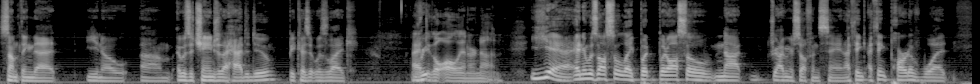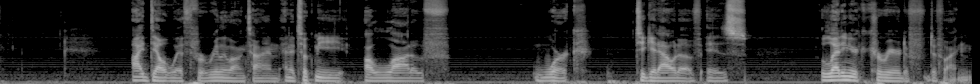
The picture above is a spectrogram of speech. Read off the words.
something that you know um, it was a change that I had to do because it was like I had re- to go all in or none. yeah, and it was also like, but but also not driving yourself insane. I think I think part of what I dealt with for a really long time, and it took me a lot of work to get out of, is letting your career def- define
